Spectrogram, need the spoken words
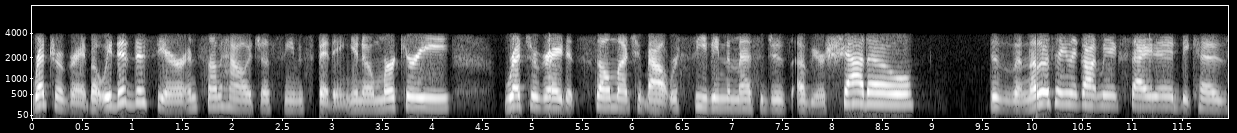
retrograde, but we did this year and somehow it just seems fitting. You know, Mercury retrograde it's so much about receiving the messages of your shadow. This is another thing that got me excited because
